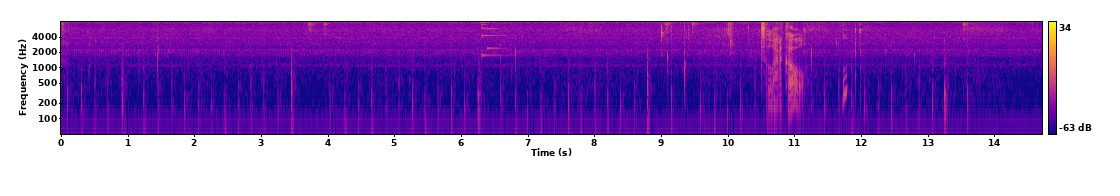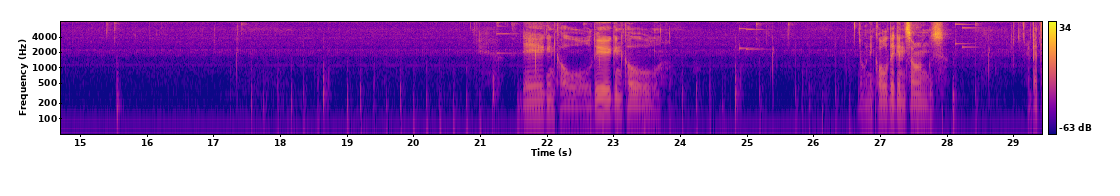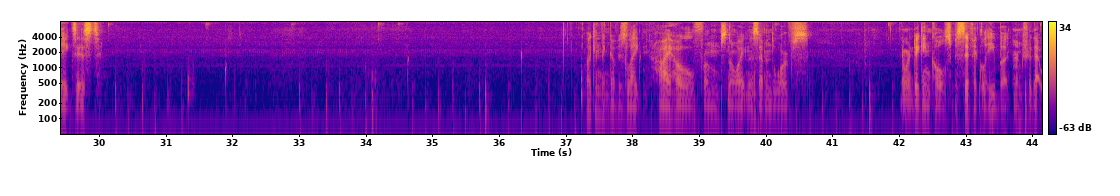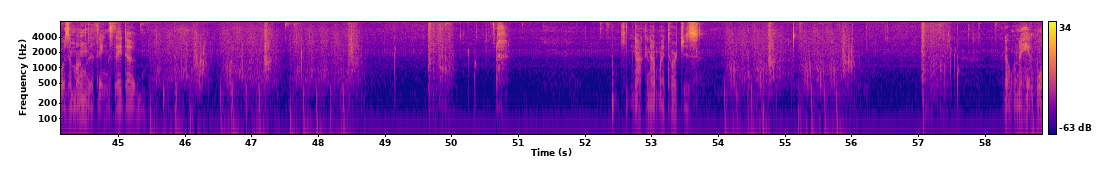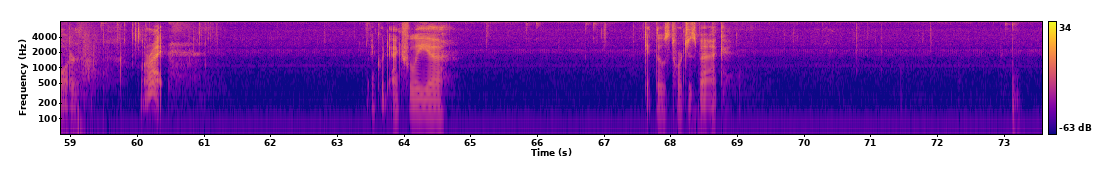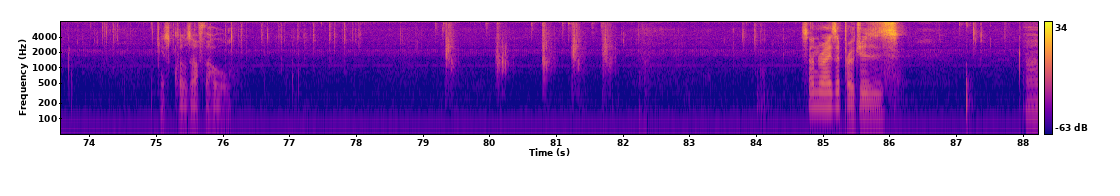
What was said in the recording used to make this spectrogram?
It's a lot of coal. Oop. Digging coal, digging coal. Know digging songs? I bet they exist. All I can think of is like Heigh-Ho from Snow White and the Seven Dwarfs. They weren't digging coal specifically, but I'm sure that was among the things they dug. Keep knocking out my torches. Want to hit water. Alright. I could actually, uh, get those torches back. Just close off the hole. Sunrise approaches.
